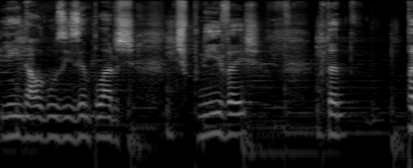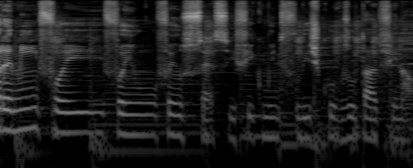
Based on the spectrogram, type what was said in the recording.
e ainda há alguns exemplares disponíveis. Portanto, para mim foi, foi, um, foi um sucesso e fico muito feliz com o resultado final.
